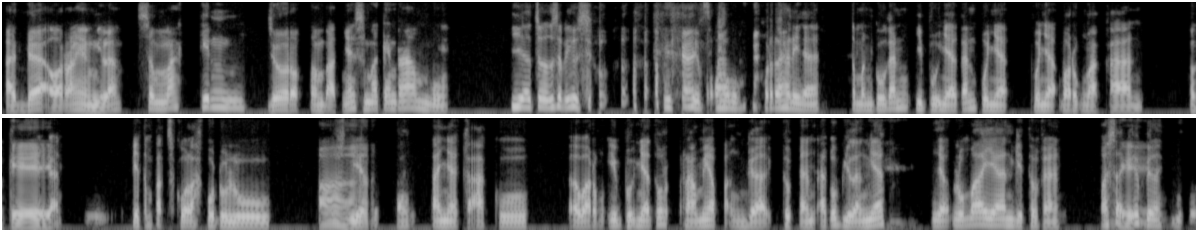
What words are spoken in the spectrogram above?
Ada orang yang bilang semakin jorok tempatnya semakin ramai. iya cuk serius cuk Ini pernah pernah nih ya temanku kan ibunya kan punya punya warung makan Oke. Kan. di tempat sekolahku dulu terus Ah, dia tuh tanya ke aku "E, warung ibunya tuh rame apa enggak gitu kan aku bilangnya ya lumayan gitu kan masa dia Oke. bilang gitu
